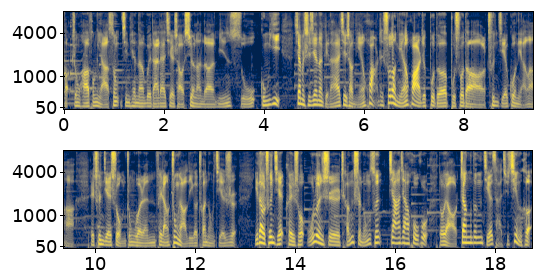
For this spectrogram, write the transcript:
好，中华风雅颂今天呢为大家介绍绚烂的民俗工艺。下面时间呢给大家介绍年画。这说到年画，就不得不说到春节过年了哈。这春节是我们中国人非常重要的一个传统节日。一到春节，可以说无论是城市农村，家家户户都要张灯结彩去庆贺。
